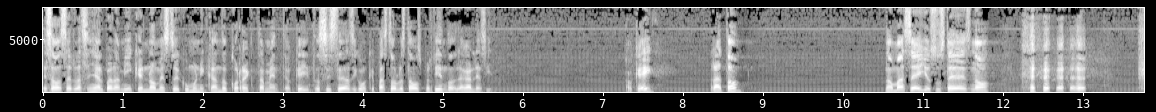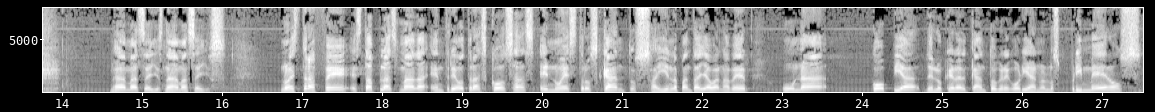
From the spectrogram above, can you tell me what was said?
Esa va a ser la señal para mí que no me estoy comunicando correctamente, ¿ok? Entonces, si usted así como que, pastor, lo estamos perdiendo, háganle así. ¿Ok? ¿Trato? No más ellos, ustedes no. nada más ellos, nada más ellos. Nuestra fe está plasmada, entre otras cosas, en nuestros cantos. Ahí en la pantalla van a ver una copia de lo que era el canto gregoriano, los primeros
